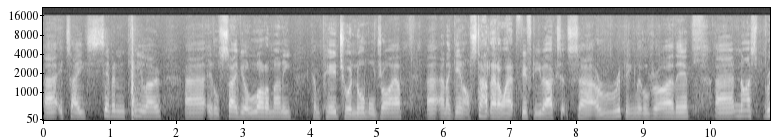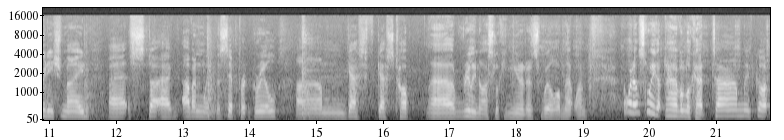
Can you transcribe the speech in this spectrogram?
Uh, it's a seven kilo. Uh, it'll save you a lot of money compared to a normal dryer. Uh, and again, I'll start that away at 50 bucks. It's uh, a ripping little dryer there. Uh, nice British made uh, uh, oven with the separate grill, um, gas, gas top. Uh, really nice looking unit as well on that one. What else have we got to have a look at? Um, we've got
